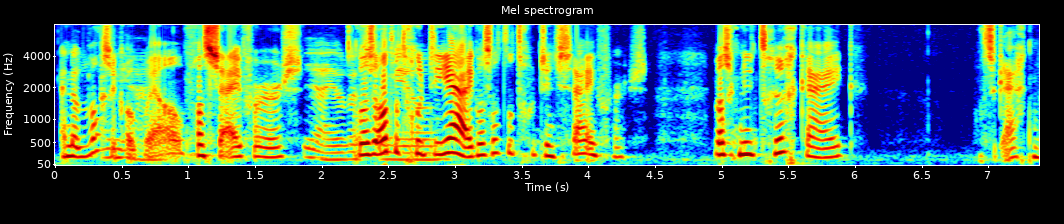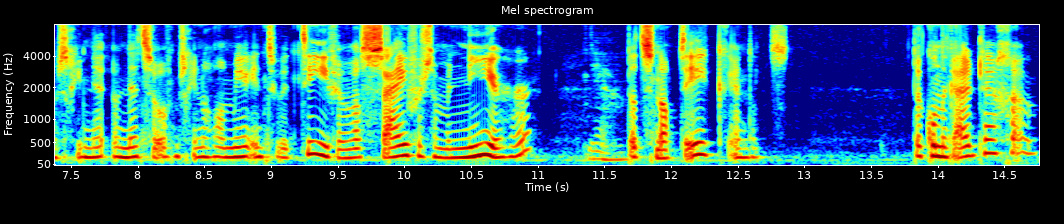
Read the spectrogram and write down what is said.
en dat was Oh, ik ook wel, van cijfers. Ja, Ik was altijd goed, ja, ik was altijd goed in cijfers. Maar als ik nu terugkijk, was ik eigenlijk misschien net, net zo of misschien nog wel meer intuïtief. En was cijfers een manier, Ja. dat snapte ik en dat, dat kon ik uitleggen.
